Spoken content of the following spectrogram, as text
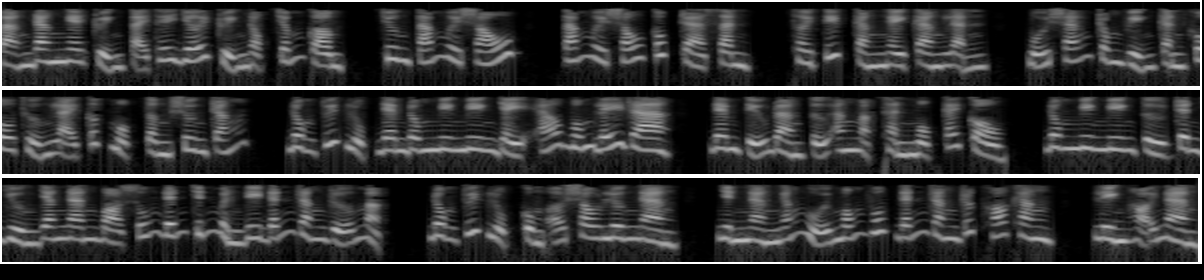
bạn đang nghe truyện tại thế giới truyện đọc.com, chương 86, 86 cốc trà xanh, thời tiết càng ngày càng lạnh, buổi sáng trong viện cành khô thượng lại cất một tầng sương trắng, đông tuyết lục đem đông miên miên giày áo bóng lấy ra, đem tiểu đoàn tử ăn mặc thành một cái cầu, đông miên miên từ trên giường gian nan bò xuống đến chính mình đi đánh răng rửa mặt, đông tuyết lục cùng ở sau lưng nàng, nhìn nàng ngắn ngủi móng vuốt đánh răng rất khó khăn, liền hỏi nàng,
